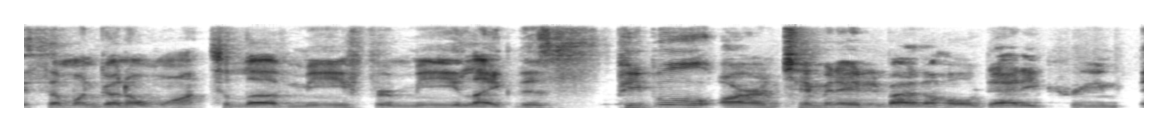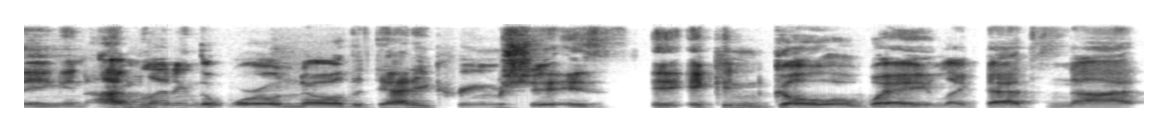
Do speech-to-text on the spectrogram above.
Is someone gonna want to love me for me? Like, this, people are intimidated by the whole Daddy Cream thing, and I'm letting the world know the Daddy Cream shit is, it, it can go away. Like, that's not,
